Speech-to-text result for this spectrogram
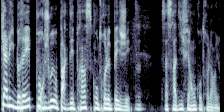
calibrée pour jouer au Parc des Princes contre le PSG. Mm. Ça sera différent contre Lorient.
